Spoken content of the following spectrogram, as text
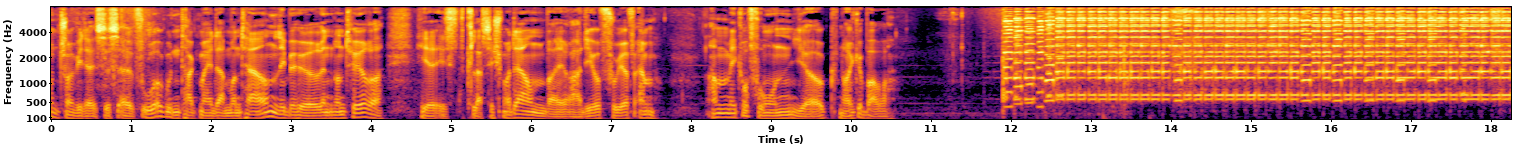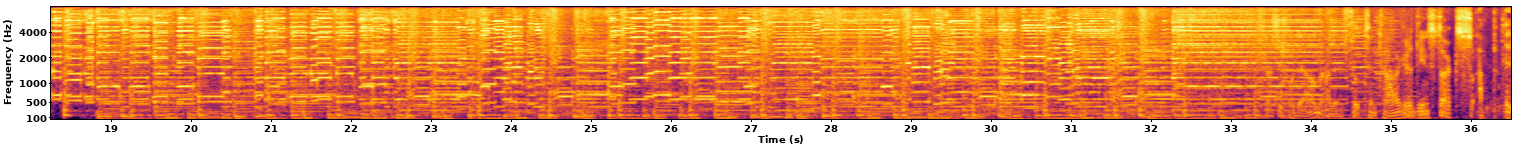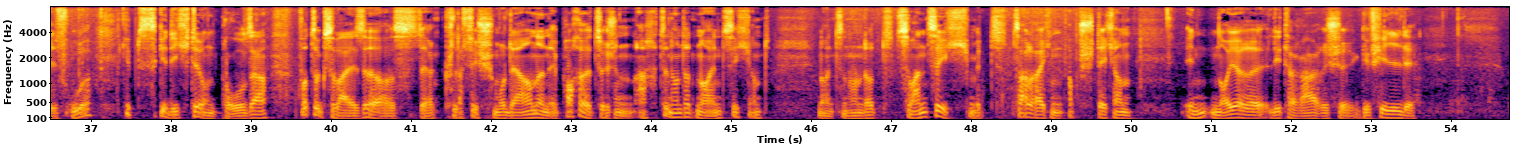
Und schon wieder ist es 11 Uhr. Guten Tag, meine Damen und Herren, liebe Hörerinnen und Hörer. Hier ist Klassisch Modern bei Radio Free FM. Am Mikrofon Jörg Neugebauer. Tage, dienstags ab 11 Uhr, gibt es Gedichte und Prosa, vorzugsweise aus der klassisch-modernen Epoche zwischen 1890 und 1920 mit zahlreichen Abstechern in neuere literarische Gefilde,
